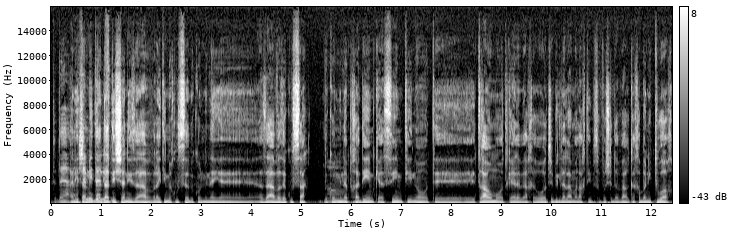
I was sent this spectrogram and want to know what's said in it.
אתה יודע, אני תמיד ידעתי לפני... שאני זהב, אבל הייתי מכוסה בכל מיני... אה, הזהב הזה כוסה. בכל או. מיני פחדים, כעסים, טינות, אה, טראומות כאלה ואחרות, שבגללם הלכתי בסופו של דבר, ככה בניתוח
